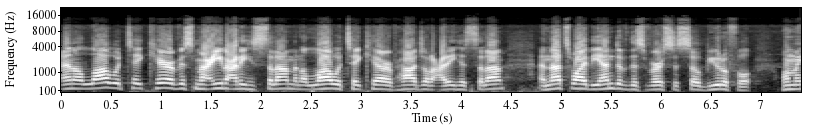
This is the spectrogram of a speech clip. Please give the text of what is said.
and Allah would take care of Ismail alayhi salam and Allah would take care of Hajar alayhi salam. And that's why the end of this verse is so beautiful. وَمَن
